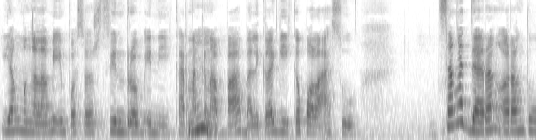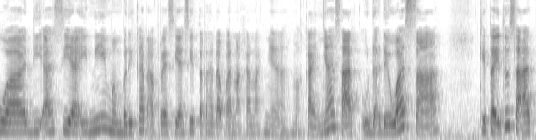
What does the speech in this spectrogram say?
yang mengalami imposter syndrome ini. Karena kenapa? Balik lagi ke pola asuh. Sangat jarang orang tua di Asia ini memberikan apresiasi terhadap anak-anaknya. Makanya saat udah dewasa, kita itu saat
